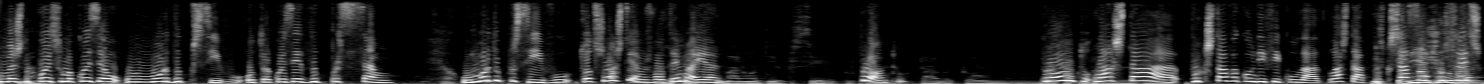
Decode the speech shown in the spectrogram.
mas depois uma coisa é o humor depressivo, outra coisa é depressão. O humor depressivo, todos nós temos, volta e meia. tomar um antidepressivo. Pronto. Estava com. Pronto, lá está. Porque estava com dificuldade. Lá está. Porque já são ajuda. processos.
